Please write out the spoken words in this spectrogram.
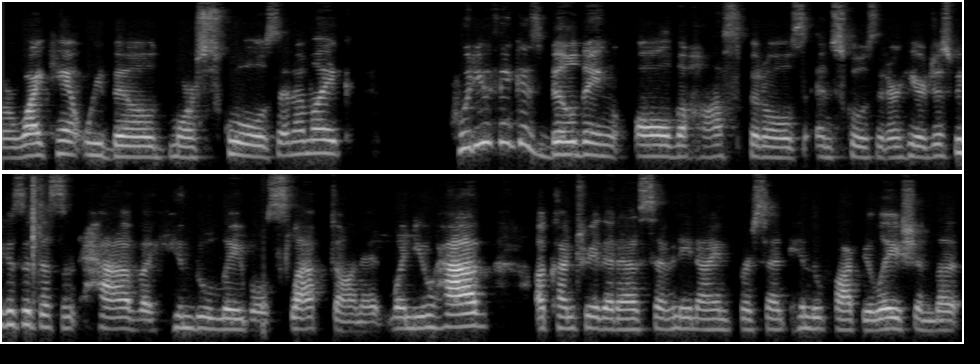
or why can't we build more schools? And I'm like, who do you think is building all the hospitals and schools that are here just because it doesn't have a Hindu label slapped on it? When you have a country that has 79% Hindu population, that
